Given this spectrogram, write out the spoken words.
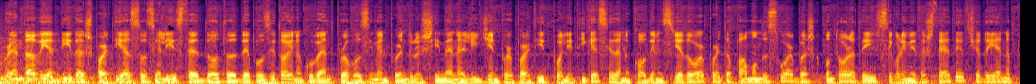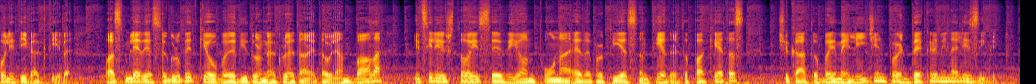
Brenda dhjetë ditësh Partia Socialiste do të depozitojë në Kuvend propozimin për ndryshime në ligjin për partitë politike si dhe në kodin zgjedhor për të pamundësuar bashkëpunëtorët e ish-sigurimit të shtetit që të jenë në politikë aktive. Pas mbledhjes së grupit, kjo u bë e ditur nga kryetari Taulant Balla, i cili shtoi se vijon puna edhe për pjesën tjetër të paketës që ka të bëjë me ligjin për dekriminalizimin.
